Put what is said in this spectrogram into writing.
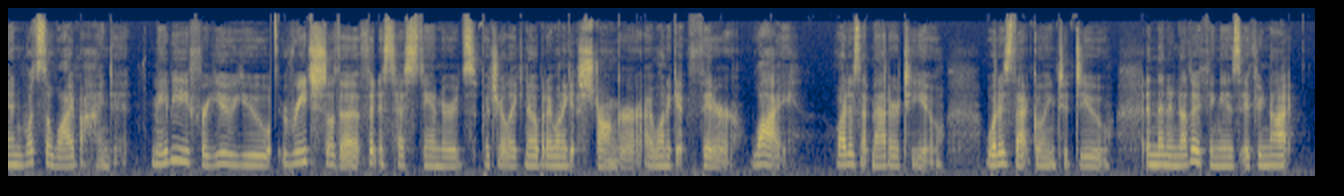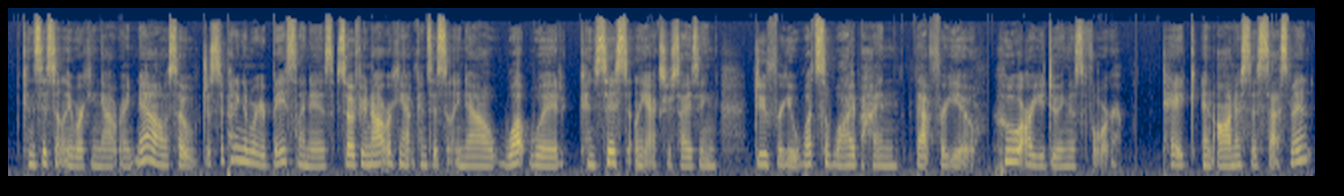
and what's the why behind it? Maybe for you, you reached the fitness test standards, but you're like, no, but I want to get stronger. I want to get fitter. Why? Why does that matter to you? What is that going to do? And then another thing is if you're not consistently working out right now, so just depending on where your baseline is, so if you're not working out consistently now, what would consistently exercising do for you? What's the why behind that for you? Who are you doing this for? Take an honest assessment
